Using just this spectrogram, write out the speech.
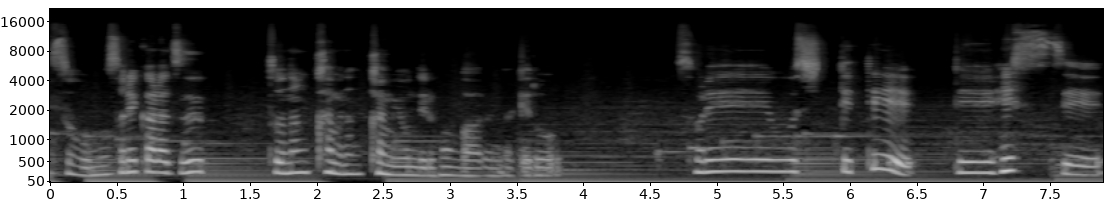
そう、もうそれからずっと何回も何回も読んでる本があるんだけど、それを知ってて、で、ヘッセ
